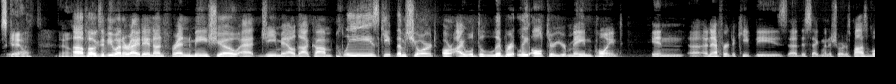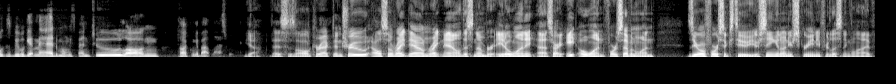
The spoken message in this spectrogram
scale. Yeah. Uh, folks, if you want to write in, unfriend me show at gmail.com. Please keep them short, or I will deliberately alter your main point in uh, an effort to keep these uh, this segment as short as possible because people get mad when we spend too long talking about last week. Yeah, this is all correct and true. Also, write down right now this number 801 uh, sorry 801 471 0462. You're seeing it on your screen if you're listening live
